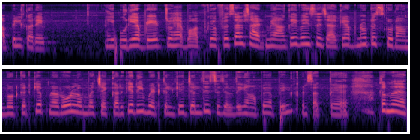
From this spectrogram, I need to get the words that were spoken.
अपील करें। ये पूरी अपडेट जो है वो आपकी ऑफिशियल साइट में आ गई। वहीं से जाके आप नोटिस को डाउनलोड करके अपना रोल नंबर चेक करके रीबेट करके जल्दी से जल्दी यहाँ पे अपील कर सकते हैं। तो मैं,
